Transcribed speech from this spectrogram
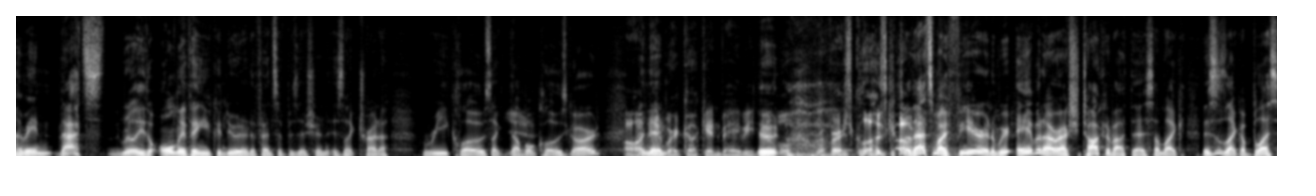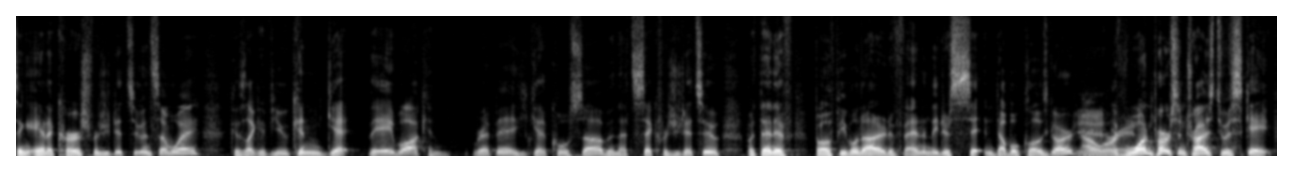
I mean, that's really the only thing you can do in a defensive position is like try to reclose, like Yeah. double close guard. Oh, and then then we're cooking, baby. Dude. Double reverse close guard. So that's my fear, and we Abe and I were actually talking about this. I'm like, this is like a blessing and a curse for jujitsu in some way, because like if you can get the A block and rip it. You get a cool sub, and that's sick for jujitsu. But then if both people know how to defend and they just sit in double close guard, Now we're if in. one person tries to escape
